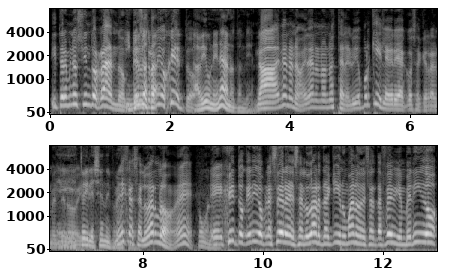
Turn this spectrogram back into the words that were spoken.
Y terminó siendo random, Incluso de nuestro hasta amigo Geto. Había un enano también. No, no, no, no, enano no, no está en el video. ¿Por qué le agrega cosas que realmente Eh, no estoy leyendo ¿Me información. deja saludarlo? ¿Eh? ¿Cómo no? Eh, Geto, querido, placer de saludarte aquí en Humano de Santa Fe. Bienvenido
